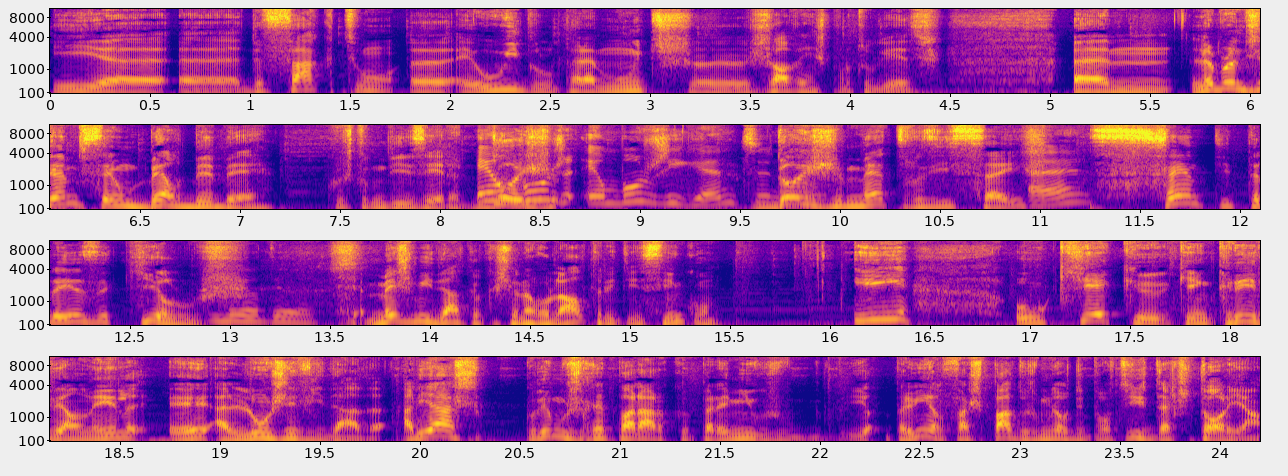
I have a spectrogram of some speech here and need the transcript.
E eh, eh, de facto eh, é o ídolo para muitos jovens portugueses. Ehm, LeBron James é um belo bebê, costumo dizer. É um, Dois- bom, é um bom gigante. não é? 2 metros e 6, Hã? 113 quilos. Meu Deus. É a mesma idade que o Cristiano Ronaldo, 35. E o que é, que, que é incrível nele é a longevidade. Aliás, podemos reparar que para mim, para mim ele faz parte dos melhores deportistas da história.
